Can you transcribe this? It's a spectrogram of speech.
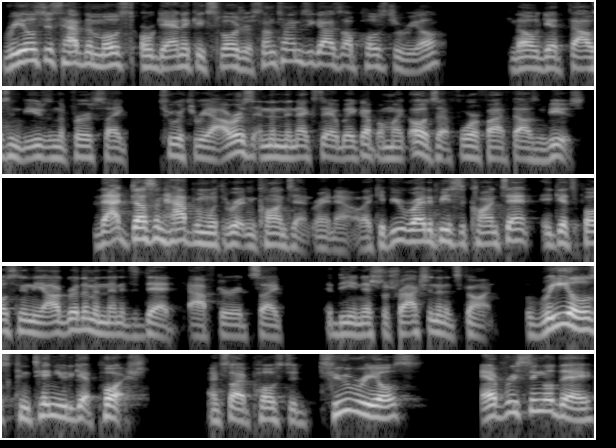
Reels just have the most organic exposure. Sometimes you guys, I'll post a reel, they'll get thousand views in the first like two or three hours. And then the next day I wake up, I'm like, oh, it's at four or 5,000 views. That doesn't happen with written content right now. Like if you write a piece of content, it gets posted in the algorithm and then it's dead after it's like the initial traction, then it's gone. Reels continue to get pushed. And so I posted two reels every single day,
